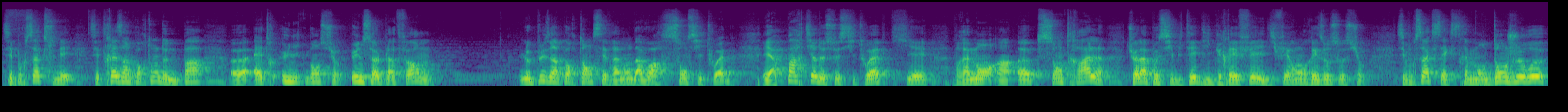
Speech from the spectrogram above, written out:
C'est pour ça que c'est très important de ne pas euh, être uniquement sur une seule plateforme, le plus important, c'est vraiment d'avoir son site web. Et à partir de ce site web qui est vraiment un hub central, tu as la possibilité d'y greffer les différents réseaux sociaux. C'est pour ça que c'est extrêmement dangereux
